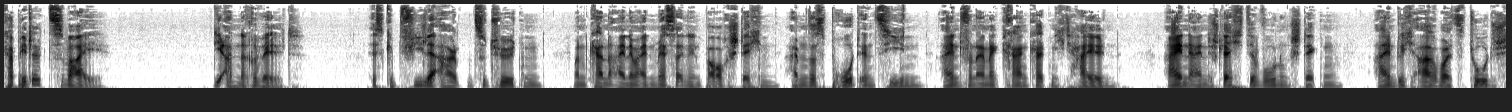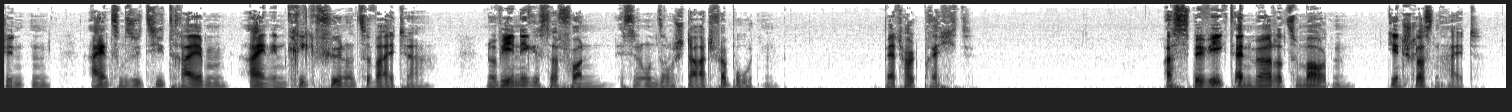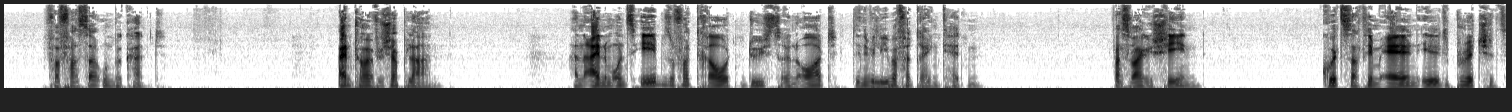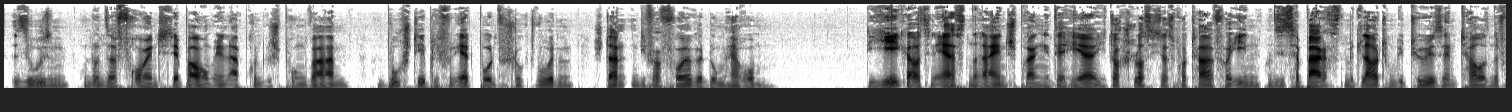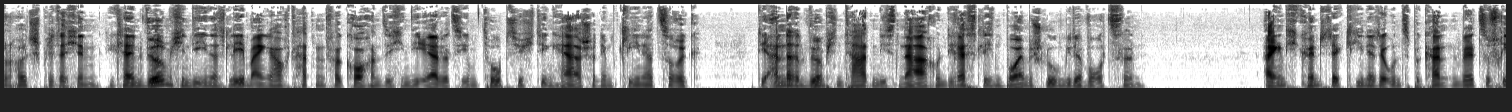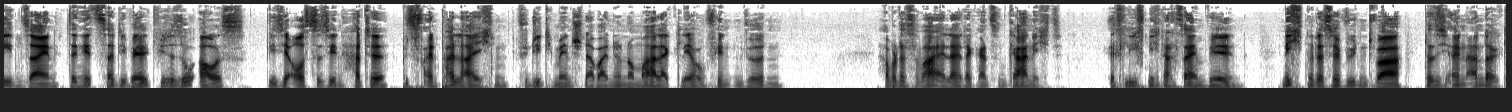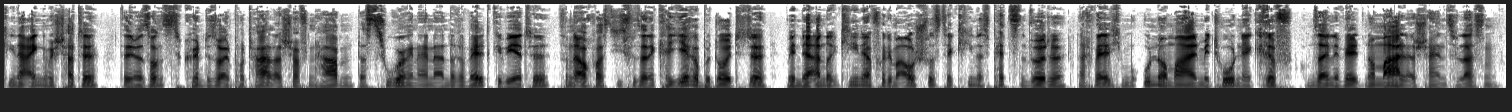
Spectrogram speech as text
Kapitel 2 Die andere Welt Es gibt viele Arten zu töten, man kann einem ein Messer in den Bauch stechen, einem das Brot entziehen, einen von einer Krankheit nicht heilen, einen in eine schlechte Wohnung stecken, einen durch Arbeit zu Tode schinden, einen zum Suizid treiben, einen in Krieg führen und so weiter. Nur weniges davon ist in unserem Staat verboten. Bertolt Brecht Was bewegt ein Mörder zu morden? Die Entschlossenheit. Verfasser unbekannt. Ein teuflischer Plan an einem uns ebenso vertrauten, düsteren Ort, den wir lieber verdrängt hätten. Was war geschehen? Kurz nachdem Ellen, Ild, Bridget, Susan und unser Freund, der Baum, in den Abgrund gesprungen waren und buchstäblich von Erdboden verschluckt wurden, standen die Verfolger dumm herum. Die Jäger aus den ersten Reihen sprangen hinterher, jedoch schloss sich das Portal vor ihnen, und sie zerbarsten mit lautem Getöse in Tausende von Holzsplitterchen. Die kleinen Würmchen, die ihnen das Leben eingehaucht hatten, verkrochen sich in die Erde zu ihrem tobsüchtigen Herrscher, dem Cleaner, zurück. Die anderen Würmchen taten dies nach, und die restlichen Bäume schlugen wieder Wurzeln. Eigentlich könnte der Cleaner der uns bekannten Welt zufrieden sein, denn jetzt sah die Welt wieder so aus, wie sie auszusehen hatte, bis auf ein paar Leichen, für die die Menschen aber eine Normalerklärung finden würden aber das war er leider ganz und gar nicht. Es lief nicht nach seinem Willen. Nicht nur, dass er wütend war, dass sich ein anderer Cleaner eingemischt hatte, denn wer sonst könnte so ein Portal erschaffen haben, das Zugang in eine andere Welt gewährte, sondern auch was dies für seine Karriere bedeutete, wenn der andere Cleaner vor dem Ausschluss der Cleaners petzen würde, nach welchen unnormalen Methoden er griff, um seine Welt normal erscheinen zu lassen.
